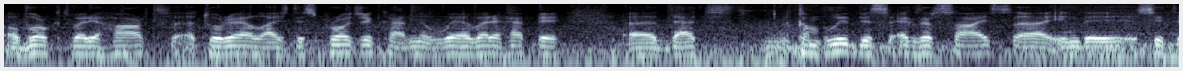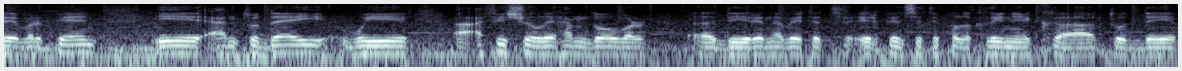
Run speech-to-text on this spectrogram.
uh, worked very hard uh, to realize this project, and we are very happy that complete this exercise in the city of Irpin. And today we officially hand over the renovated Irpin City Polyclinic uh, to the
